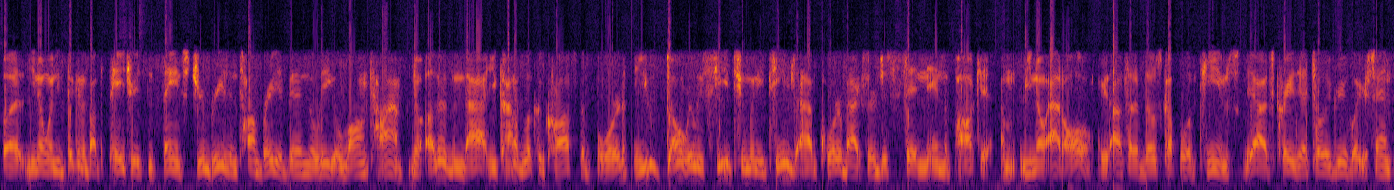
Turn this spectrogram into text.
But you know, when you're thinking about the Patriots and Saints, Drew Brees and Tom Brady have been in the league a long time. You know, other than that, you kind of look across the board, and you don't really see too many teams that have quarterbacks that are just sitting in the pocket. Um, you know, at all outside of those couple of teams. Yeah, it's crazy. I totally agree with what you're saying.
